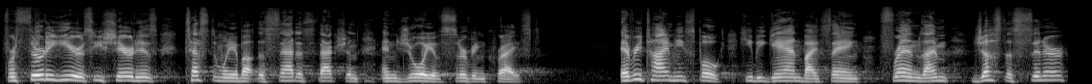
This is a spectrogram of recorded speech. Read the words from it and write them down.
For 30 years, he shared his testimony about the satisfaction and joy of serving Christ. Every time he spoke, he began by saying, Friends, I'm just a sinner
